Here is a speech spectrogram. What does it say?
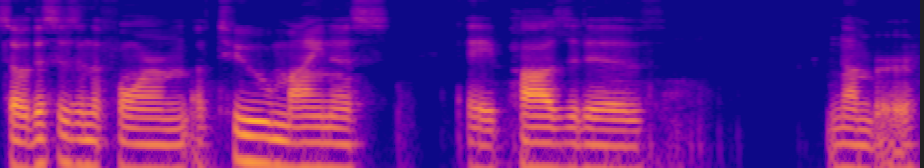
so this is in the form of 2 minus a positive number.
